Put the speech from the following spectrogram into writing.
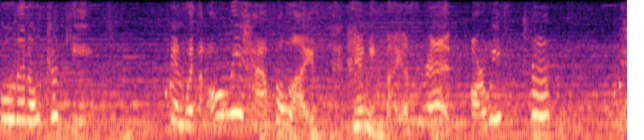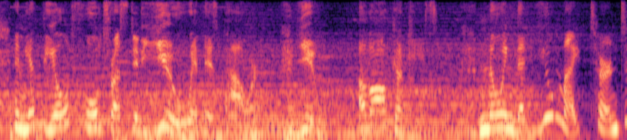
little cookie. And with only half a life hanging by a thread, are we? And yet the old fool trusted you with his power. You, of all cookies, knowing that you might turn to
